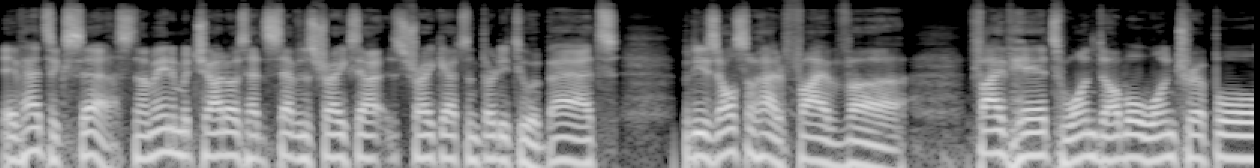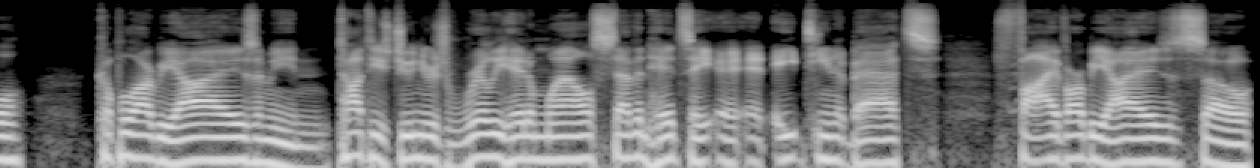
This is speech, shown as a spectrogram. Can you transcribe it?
they've had success. Now, Manny Machado's had seven strikes out, strikeouts and 32 at bats, but he's also had five uh, five hits, one double, one triple, couple RBIs. I mean, Tatis Jr.'s really hit him well. Seven hits eight, at 18 at bats, five RBIs. So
